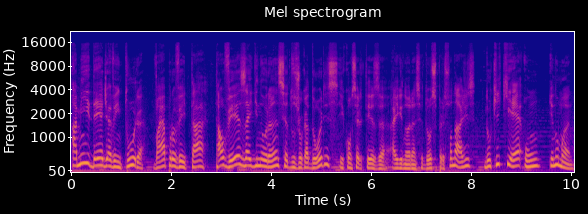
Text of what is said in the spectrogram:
A minha ideia de aventura vai aproveitar talvez a ignorância dos jogadores e com certeza a ignorância dos personagens do que, que é um inumano.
